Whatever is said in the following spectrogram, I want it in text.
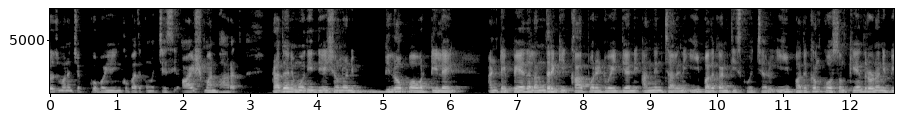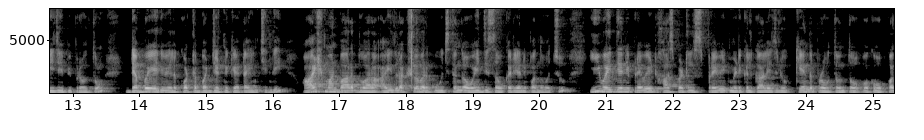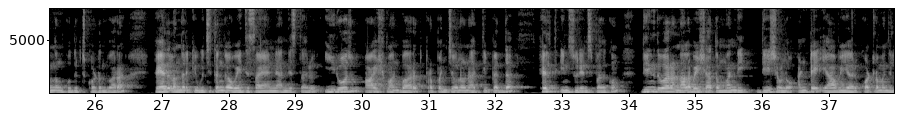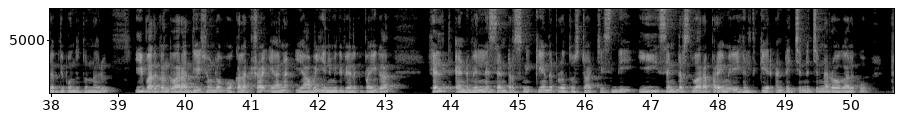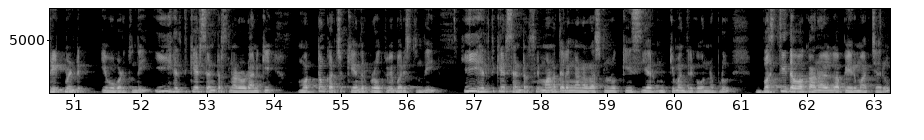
ఈరోజు మనం చెప్పుకోబోయే ఇంకో పథకం వచ్చేసి ఆయుష్మాన్ భారత్. ప్రధాని మోదీ దేశంలోని బిలో పవర్టీ లైన్ అంటే పేదలందరికీ కార్పొరేట్ వైద్యాన్ని అందించాలని ఈ పథకాన్ని తీసుకువచ్చారు. ఈ పథకం కోసం కేంద్రంలోని బీజేపీ ప్రభుత్వం డెబ్బై ఐదు వేల కోట్ల బడ్జెట్ని కేటాయించింది. ఆయుష్మాన్ భారత్ ద్వారా ఐదు లక్షల వరకు ఉచితంగా వైద్య సౌకర్యాన్ని పొందవచ్చు. ఈ వైద్యాన్ని ప్రైవేట్ హాస్పిటల్స్ ప్రైవేట్ మెడికల్ కాలేజీలు కేంద్ర ప్రభుత్వంతో ఒక ఒప్పందం కుదుర్చుకోవడం ద్వారా పేదలందరికీ ఉచితంగా వైద్య సాయాన్ని అందిస్తారు. ఈరోజు ఆయుష్మాన్ భారత్ ప్రపంచంలోని అతిపెద్ద హెల్త్ ఇన్సూరెన్స్ పథకం. దీని ద్వారా నలభై శాతం మంది దేశంలో అంటే యాభై ఆరు కోట్ల మంది లబ్ధి పొందుతున్నారు. ఈ పథకం ద్వారా దేశంలో ఒక లక్ష యాభై ఎనిమిది వేలకు పైగా హెల్త్ అండ్ వెల్నెస్ సెంటర్స్ని కేంద్ర ప్రభుత్వం స్టార్ట్ చేసింది. ఈ సెంటర్స్ ద్వారా ప్రైమరీ హెల్త్ కేర్ అంటే చిన్న చిన్న రోగాలకు ట్రీట్మెంట్ ఇవ్వబడుతుంది. ఈ హెల్త్ కేర్ సెంటర్స్ నడవడానికి మొత్తం ఖర్చు కేంద్ర ప్రభుత్వమే భరిస్తుంది. ఈ హెల్త్ కేర్ సెంటర్స్ని మన తెలంగాణ రాష్ట్రంలో కేసీఆర్ ముఖ్యమంత్రిగా ఉన్నప్పుడు బస్తీ దవాఖానాలుగా పేరు మార్చారు.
